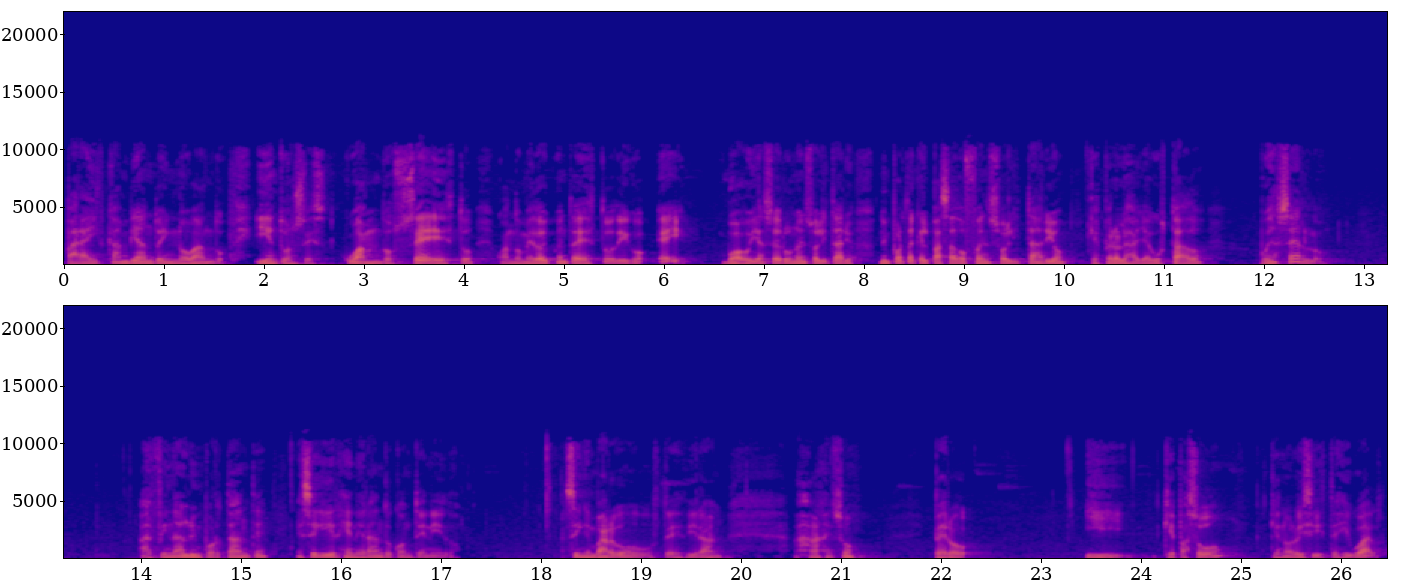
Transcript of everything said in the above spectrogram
para ir cambiando e innovando. Y entonces, cuando sé esto, cuando me doy cuenta de esto, digo, hey, voy a hacer uno en solitario. No importa que el pasado fue en solitario, que espero les haya gustado, voy a hacerlo. Al final lo importante es seguir generando contenido. Sin embargo, ustedes dirán, ajá, eso, pero ¿y qué pasó? Que no lo hiciste igual.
